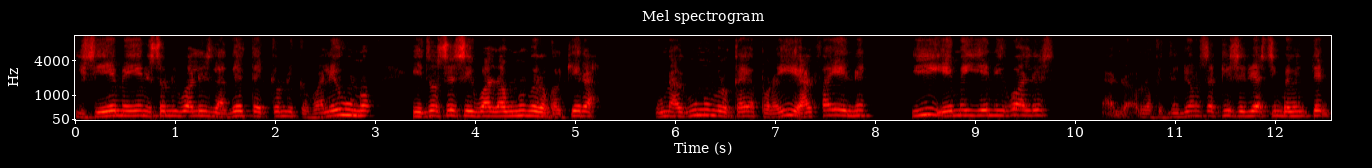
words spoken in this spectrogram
Y si m y n son iguales, la delta crónica vale 1. Y entonces es igual a un número cualquiera, un, algún número que haya por ahí, alfa n. Y m y n iguales, lo que tendríamos aquí sería simplemente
